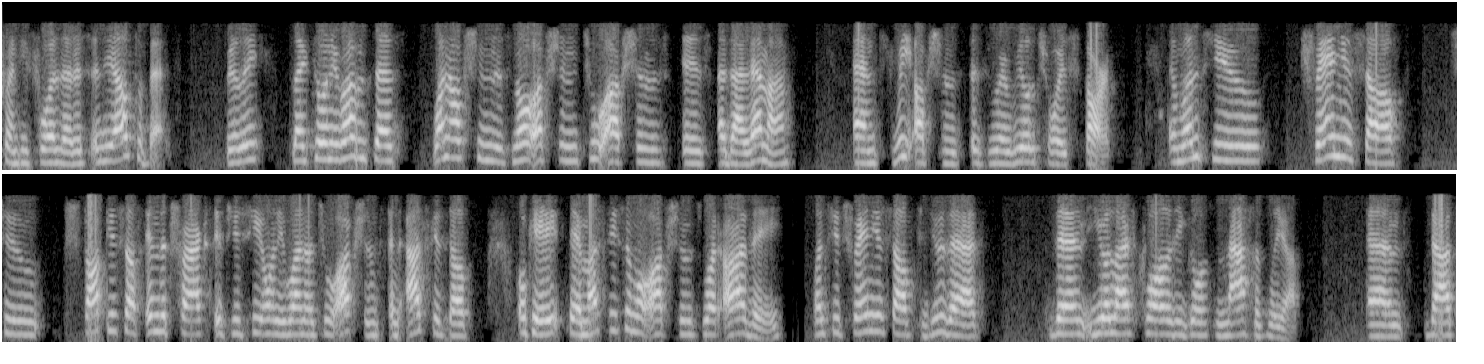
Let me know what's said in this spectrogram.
24 letters in the alphabet? Really? Like Tony Robbins says, one option is no option, two options is a dilemma, and three options is where real choice starts. And once you train yourself to stop yourself in the tracks if you see only one or two options and ask yourself, okay, there must be some more options. What are they? Once you train yourself to do that, then your life quality goes massively up. And that's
